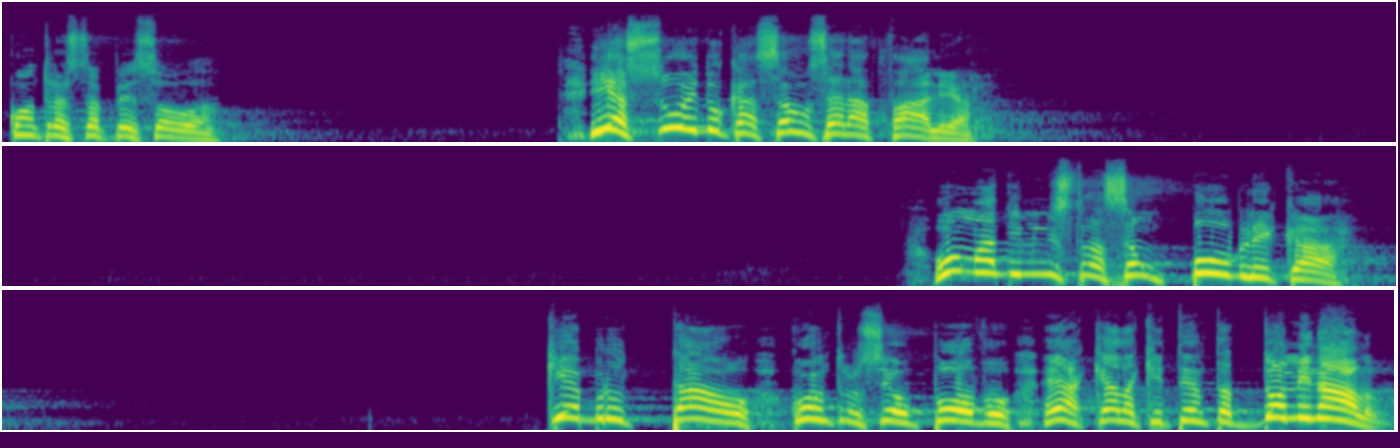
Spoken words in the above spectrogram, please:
contra essa pessoa. E a sua educação será falha. Uma administração pública que é brutal contra o seu povo é aquela que tenta dominá-lo.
